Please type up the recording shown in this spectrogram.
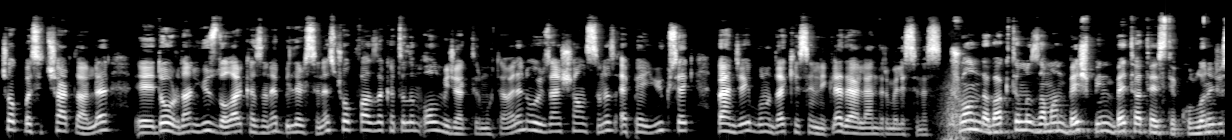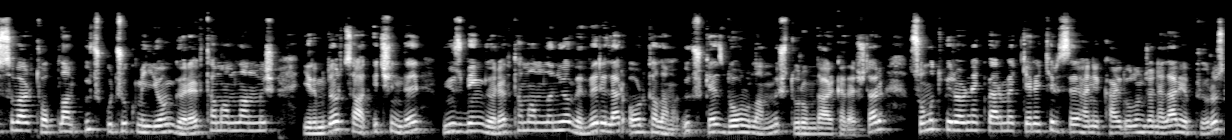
Çok basit şartlarla e, doğrudan 100 dolar kazanabilirsiniz. Çok fazla katılım olmayacaktır muhtemelen. O yüzden şansınız epey yüksek. Bence bunu da kesinlikle değerlendirmelisiniz. Şu anda baktığımız zaman 5000 beta testi kullanıcısı var. Toplam 3,5 milyon görev tamamlanmış. 24 saat içinde 100 bin görev tamamlanıyor ve veriler ortalama 3 kez doğrulanmış durumda arkadaşlar. Somut bir örnek vermek gerekirse hani kaydolunca neler yapıyoruz?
